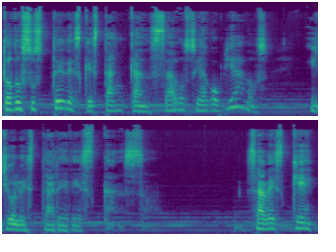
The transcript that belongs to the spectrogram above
todos ustedes que están cansados y agobiados, y yo les daré descanso. ¿Sabes qué?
